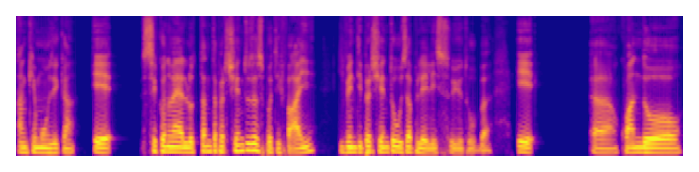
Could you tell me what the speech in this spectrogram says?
anche musica e secondo me l'80% usa Spotify, il 20% usa playlist su YouTube e uh, quando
